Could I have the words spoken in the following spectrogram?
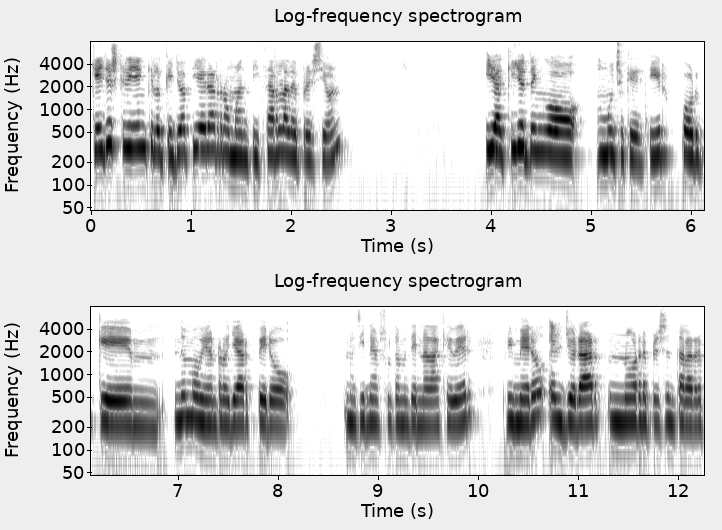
que ellos creían que lo que yo hacía era romantizar la depresión. Y aquí yo tengo mucho que decir porque mm, no me voy a enrollar, pero no tiene absolutamente nada que ver. Primero, el llorar no representa la,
